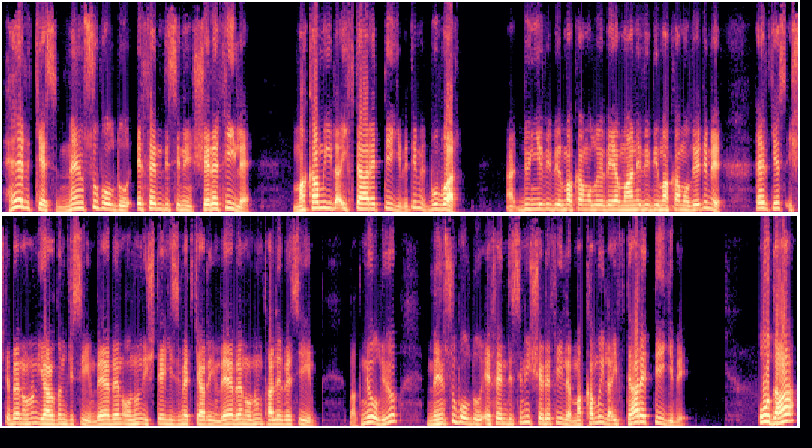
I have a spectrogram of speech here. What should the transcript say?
herkes mensup olduğu efendisinin şerefiyle makamıyla iftihar ettiği gibi değil mi? Bu var. Yani dünyevi bir makam oluyor veya manevi bir makam oluyor değil mi? Herkes işte ben onun yardımcısıyım veya ben onun işte hizmetkarıyım veya ben onun talebesiyim. Bak ne oluyor? Mensup olduğu efendisinin şerefiyle, makamıyla iftihar ettiği gibi. O da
